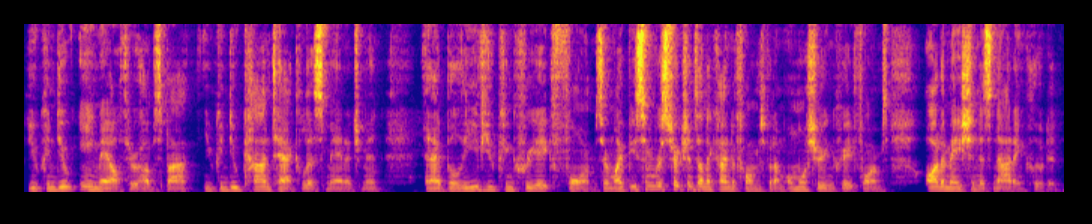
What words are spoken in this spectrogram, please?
you can do email through HubSpot, you can do contact list management, and I believe you can create forms. There might be some restrictions on the kind of forms, but I'm almost sure you can create forms. Automation is not included.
